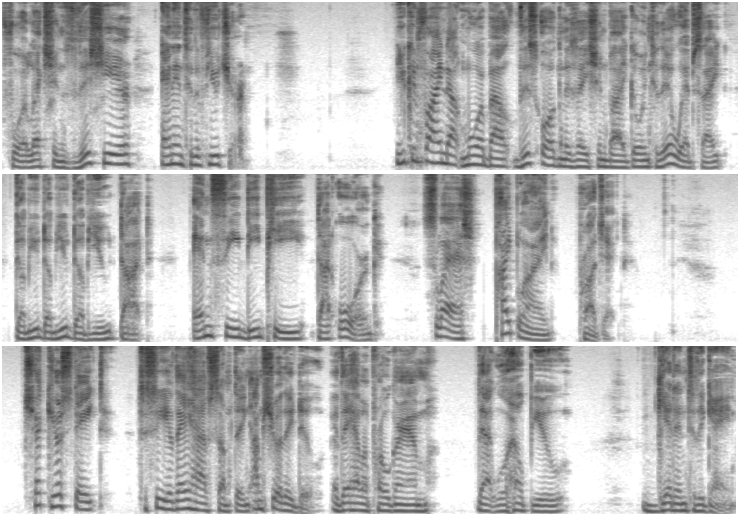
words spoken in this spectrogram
for elections this year and into the future. You can find out more about this organization by going to their website, www.ncdp.org slash pipeline project. Check your state to see if they have something. I'm sure they do. If they have a program that will help you get into the game.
